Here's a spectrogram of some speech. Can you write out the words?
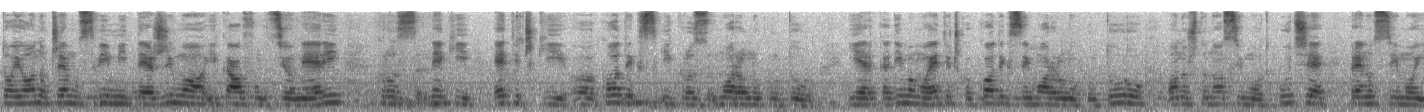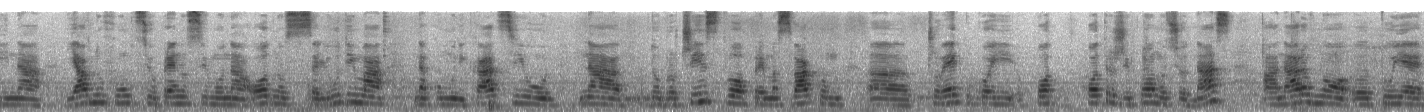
To je ono čemu svi mi težimo i kao funkcioneri kroz neki etički kodeks i kroz moralnu kulturu jer kad imamo etičkog kodeksa i moralnu kulturu, ono što nosimo od kuće prenosimo i na javnu funkciju, prenosimo na odnos sa ljudima, na komunikaciju, na dobročinstvo prema svakom čoveku koji potraži pomoć od nas, a naravno tu je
